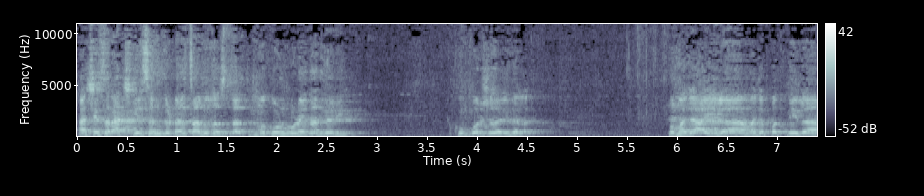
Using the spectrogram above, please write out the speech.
अशीच राजकीय संकट चालूच असतात. मग कोण कोण येतात घरी? खूप वर्ष झाली त्याला. मग माझ्या आईला माझ्या पत्नीला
